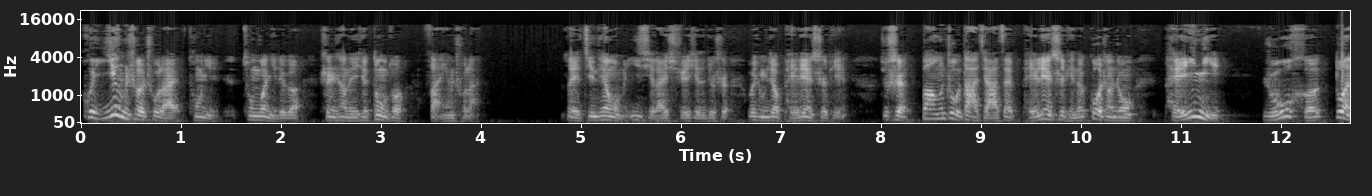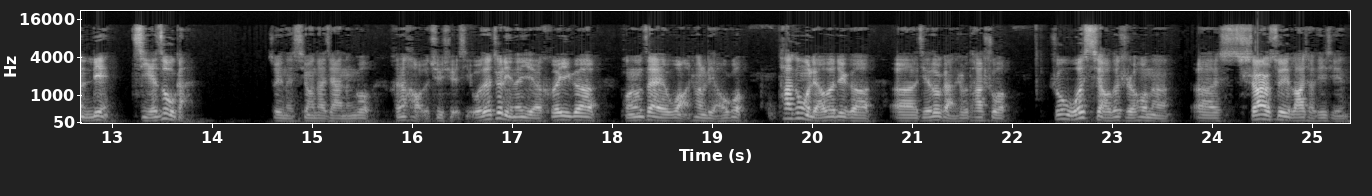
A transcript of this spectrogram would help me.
会映射出来，通你通过你这个身上的一些动作反映出来。所以今天我们一起来学习的就是为什么叫陪练视频，就是帮助大家在陪练视频的过程中陪你如何锻炼节奏感。所以呢，希望大家能够很好的去学习。我在这里呢，也和一个朋友在网上聊过，他跟我聊的这个呃节奏感的时候，他说，说我小的时候呢，呃，十二岁拉小提琴，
